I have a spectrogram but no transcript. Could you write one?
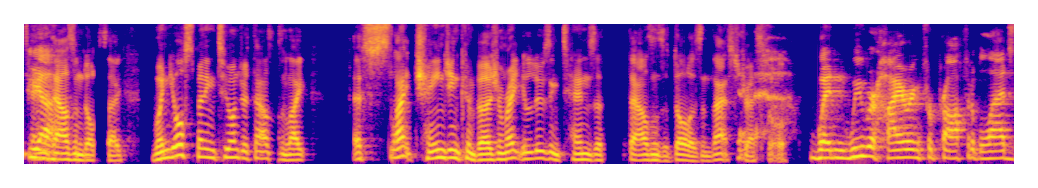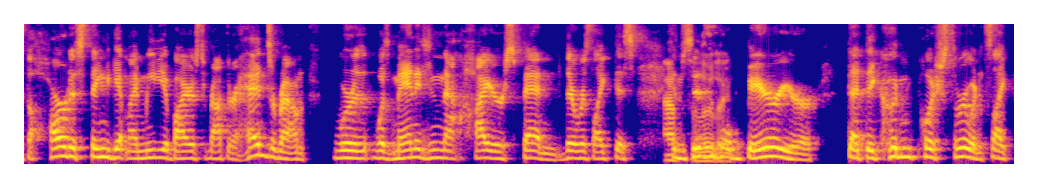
ten thousand yeah. dollars a day. When you're spending two hundred thousand, like a slight change in conversion rate, you're losing tens of thousands of dollars, and that's stressful. When we were hiring for profitable ads, the hardest thing to get my media buyers to wrap their heads around were was managing that higher spend. There was like this Absolutely. invisible barrier that they couldn't push through. And it's like,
